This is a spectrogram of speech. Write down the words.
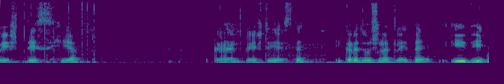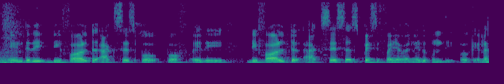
paste this here. ఇక్కడ నేను పేస్ట్ చేస్తే ఇక్కడ చూసినట్లయితే ఇది ఏంటిది? డిఫాల్ట్ యాక్సెస్ ఇది డిఫాల్ట్ యాక్సెస్ స్పెసిఫై అనేది ఉంది. ఓకేనా?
